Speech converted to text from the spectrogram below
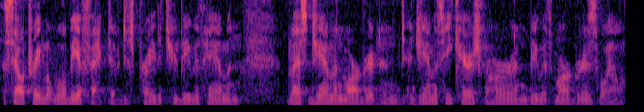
the cell treatment will be effective. Just pray that you be with him and bless Jim and Margaret and Jim as he cares for her and be with Margaret as well.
